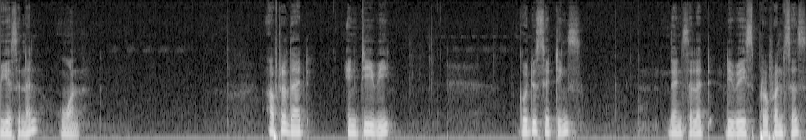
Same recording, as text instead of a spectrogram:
BSNL 1. After that in TV go to settings then select device preferences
